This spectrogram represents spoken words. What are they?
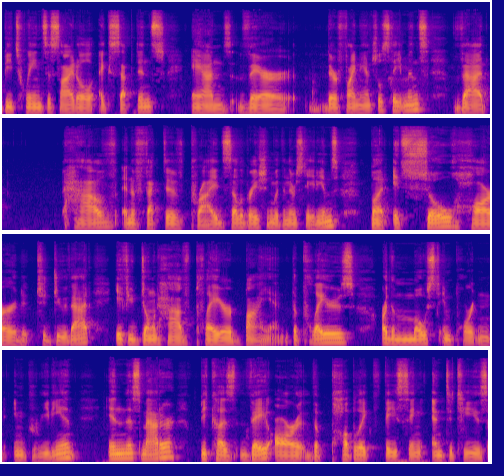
between societal acceptance and their their financial statements that have an effective pride celebration within their stadiums but it's so hard to do that if you don't have player buy-in the players are the most important ingredient in this matter because they are the public facing entities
